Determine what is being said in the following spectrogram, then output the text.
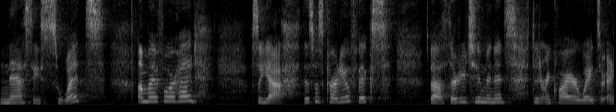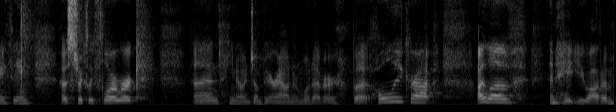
nasty sweat on my forehead. So yeah, this was Cardio Fix. It's about 32 minutes, didn't require weights or anything. It was strictly floor work and, you know, jumping around and whatever. But holy crap, I love and hate you, Autumn.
